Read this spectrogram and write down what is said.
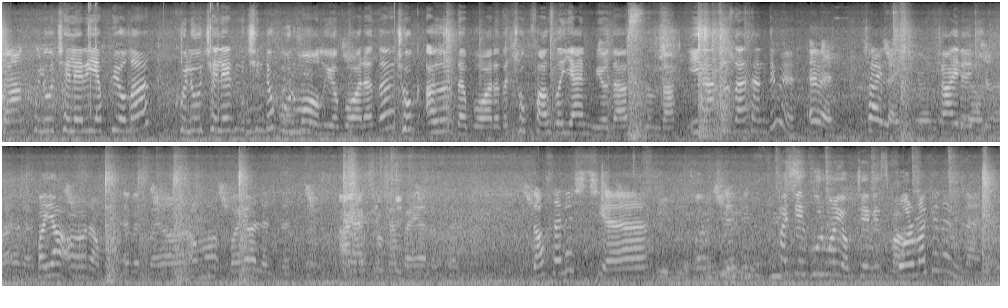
Şu an kuluçeleri yapıyorlar. Kuluçelerin içinde hurma oluyor bu arada. Çok ağır da bu arada. Çok fazla yenmiyor da aslında. İran'da zaten değil mi? Evet. Çayla içiyorlar. Çayla içiyorlar. Evet. Bayağı ağır ama. Evet bayağı ağır ama bayağı lezzetli. Aynen çok iyi. bayağı lezzetli. Dasaleş. Ceviz. Hadi hurma yok, ceviz var. Hurma kenarından.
